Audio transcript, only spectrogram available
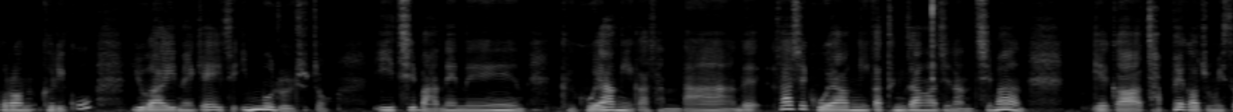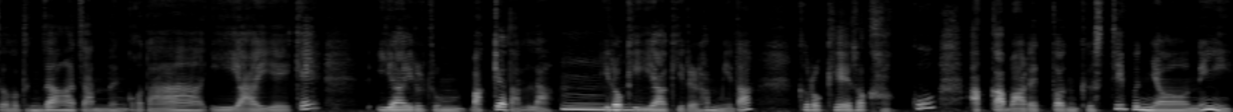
그런 그리고 유아인에게 이제 임무를 주죠. 이 집 안에는 그 고양이가 산다. 근데 사실 고양이가 등장하진 않지만 얘가 자폐가 좀 있어서 등장하지 않는 거다. 이 아이에게 이 아이를 좀 맡겨달라. 음. 이렇게 이야기를 합니다. 그렇게 해서 갔고 아까 말했던 그 스티븐 연이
